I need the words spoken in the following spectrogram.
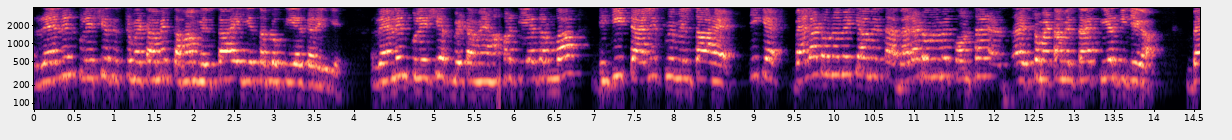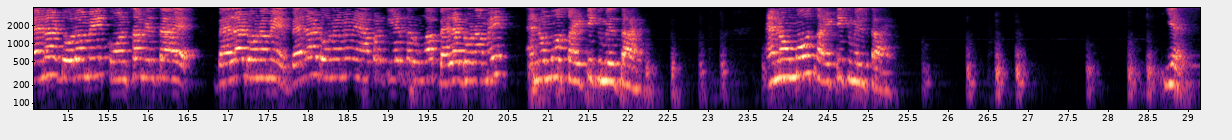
रेनिन कुलेशियस स्टोमेटा में कहा मिलता है, ये सब लोग क्लियर करेंगे। रेनिन कुलेशियस बेटा, मैं यहाँ पर क्लियर करूँगा। डिजिटैलिस में मिलता है। ठीक है? बेलाडोना में क्या मिलता है? बेलाडोना में कौन सा स्टोमेटा मिलता है? क्लियर कीजिएगा। बेलाडोला में कौन सा मिलता है? बेलाडोना में बेलाडोना में मैं यहाँ पर क्लियर करूँगा बेलाडोना में एनोमोसाइटिक मिलता है। एनोमोसाइटिक मिलता है। यस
